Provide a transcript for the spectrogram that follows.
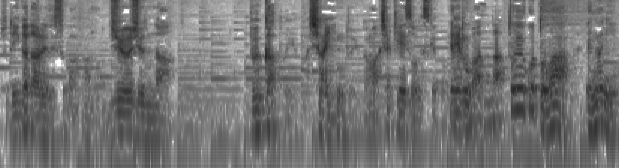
う、ちょっと言い方あれですが、あの、従順な部下というか、社員というか、まあ、社系層ですけど、メンバーだな。ということは、え、何？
